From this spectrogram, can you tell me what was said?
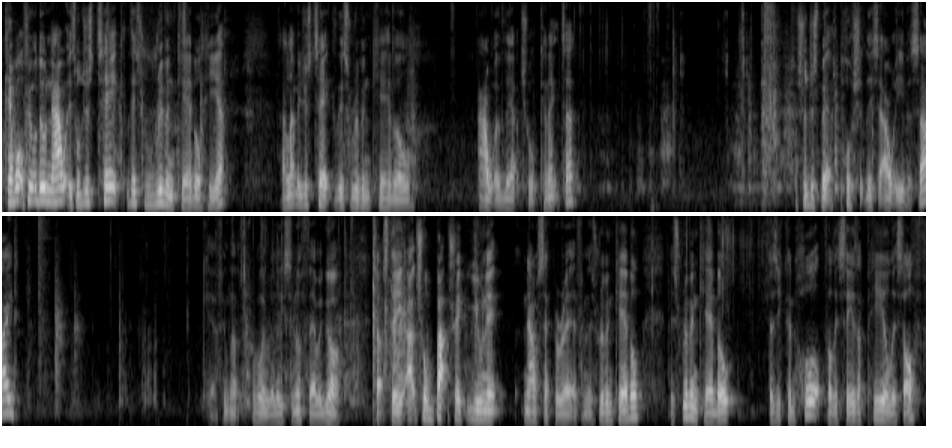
Okay, what we'll do now is we'll just take this ribbon cable here and let me just take this ribbon cable out of the actual connector. So I should just be able to push this out either side. Okay, I think that's probably released enough. There we go. So that's the actual battery unit now separated from this ribbon cable. This ribbon cable, as you can hopefully see as I peel this off,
